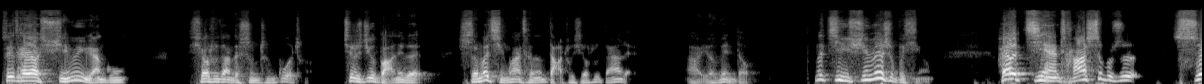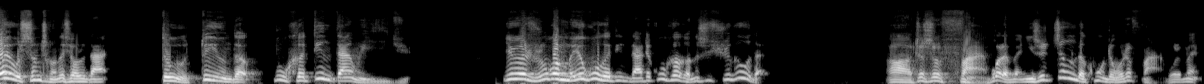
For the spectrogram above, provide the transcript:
所以他要询问员工销售单的生成过程，其实就把那个什么情况才能打出销售单来啊，要问到。那仅询问是不行，还要检查是不是所有生成的销售单都有对应的顾客订单为依据。因为如果没有顾客订单，这顾客可能是虚构的，啊，这是反过来问，你是正着控制，我是反过来问，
